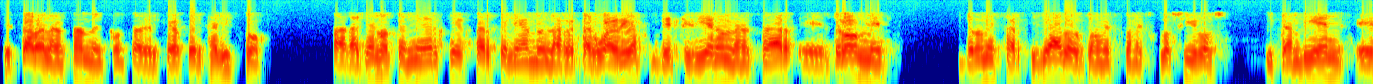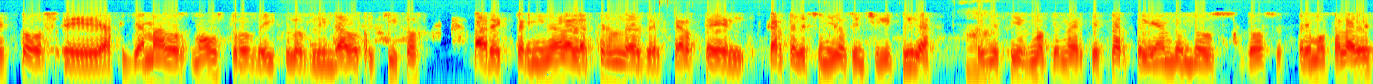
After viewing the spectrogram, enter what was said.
estaba lanzando en contra del cártel Jalisco. Para ya no tener que estar peleando en la retaguardia, decidieron lanzar eh, drones, drones artillados, drones con explosivos y también estos eh, así llamados monstruos, vehículos blindados hechizos, para exterminar a las células del cártel, Cárteles Unidos en Chiliquila. Es decir, no tener que estar peleando en dos, dos extremos a la vez,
